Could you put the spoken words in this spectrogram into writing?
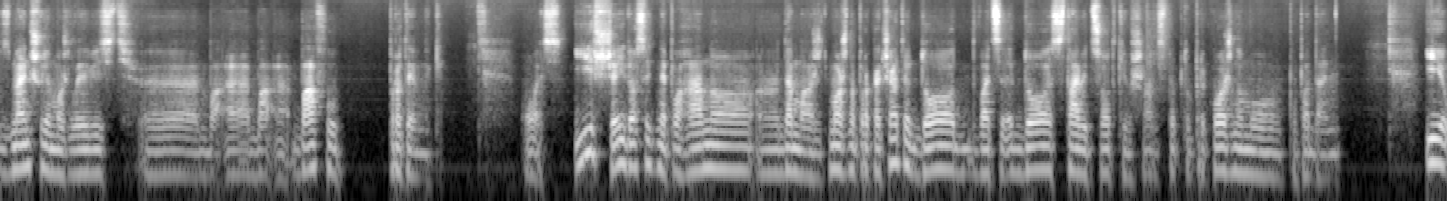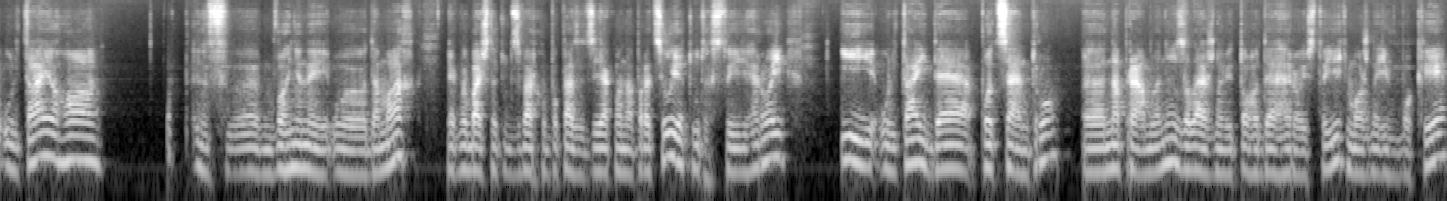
зменшує можливість ба- бафу противників. Ось. І ще й досить непогано е, дамажить. Можна прокачати до 20, до 100% шанс, тобто при кожному попаданні. І ульта його в- е, вогняний у дамаг. Як ви бачите, тут зверху показується, як вона працює. Тут стоїть герой, і ульта йде по центру е, напрямлено, залежно від того, де герой стоїть, можна і в боки,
